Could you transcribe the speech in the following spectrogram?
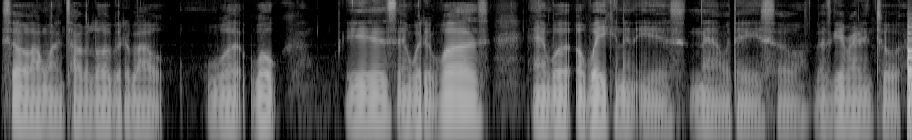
So, I want to talk a little bit about what woke is and what it was, and what awakening is nowadays. So, let's get right into it.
